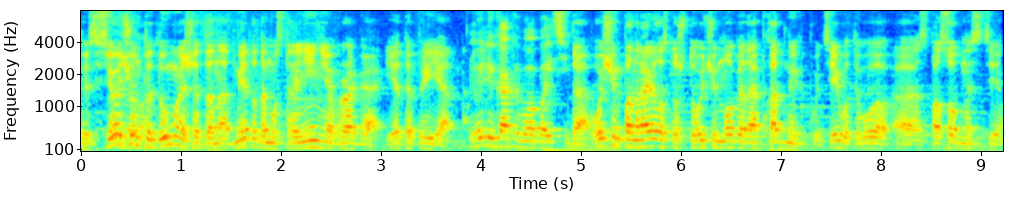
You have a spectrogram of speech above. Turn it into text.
То есть все, о чем ты думаешь, это над методом устранения врага, и это приятно. Ну или как его обойти. Да, очень понравилось то, что очень много обходных путей, вот его э, способности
